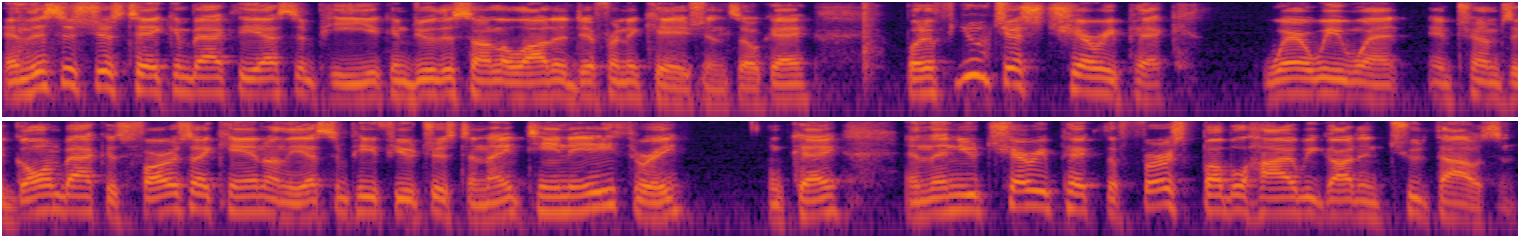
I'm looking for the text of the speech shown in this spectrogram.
And this is just taking back the S&P. You can do this on a lot of different occasions, okay? But if you just cherry pick where we went in terms of going back as far as I can on the S&P futures to 1983, okay? And then you cherry pick the first bubble high we got in 2000,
